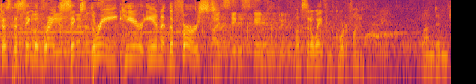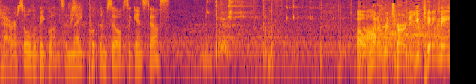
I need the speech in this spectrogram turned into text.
just the single break, 6-3 here in the first. By six games to three. One set away from a quarterfinal. London, Paris, all the big ones, and they put themselves against us. Oh, what a return. Are you kidding me?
